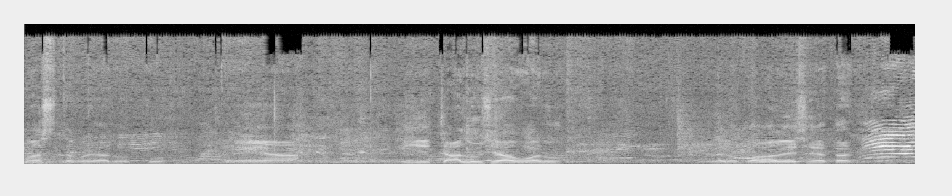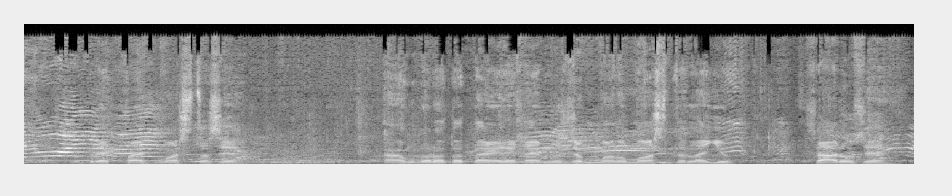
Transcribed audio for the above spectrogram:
મસ્ત બધા લોકો. અને અહીંયા એ ચાલુ છે આવવાનું. એટલે લોકો આવે છે અત્યારે. બ્રેકફાસ્ટ મસ્ત છે. આમ કરો તો ત્રણે ટાઈમનું જમવાનું મસ્ત લાગ્યું. સારું છે.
